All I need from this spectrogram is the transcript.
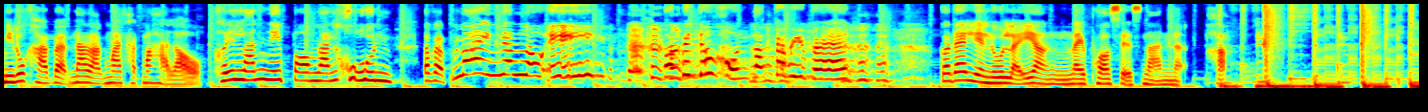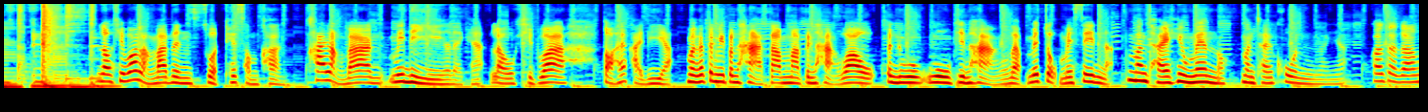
มีลูกค้าแบบน่ารักมากทักมาหาเรา เฮ้ยร้านนี้ปลอมร้านคุณแต่แบบไม่นั่นเราเองเราเป็นเจ้าของลักชัวรี่แบรนด์ ก็ได้เรียนรู้หลายอย่างใน process นั้นน่ะค่ะ เราคิดว่าหลังบ้านเป็นส่วนที่สำคัญ ค่ายหลังบ้านไม่ดีอะไรเงี้ยเราคิดว่าต่อให้ขายดีอะมันก็จะมีปัญหาตามมาเป็นหางว่าวเป็นงูกินหางแบบไม่จบไม่สิ้นอะมันใช้ฮิวแมนเนาะมันใช้คนอะไรเงี้ยก็จะต้อง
